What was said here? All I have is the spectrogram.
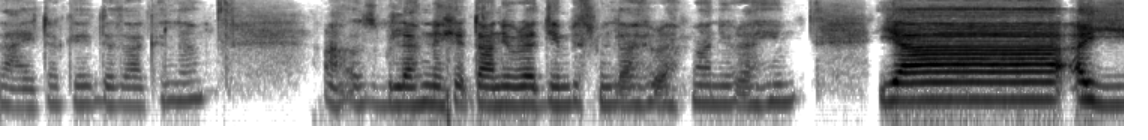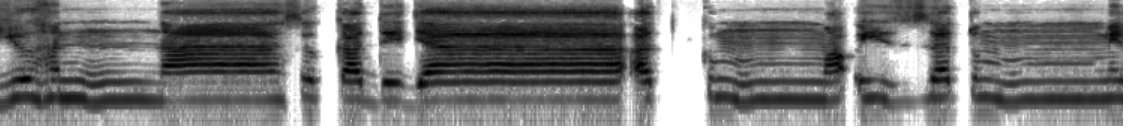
Right, okay, Jazakallah. أعوذ بالله من الشيطان الرجيم بسم الله الرحمن الرحيم يا أيها الناس قد جاءتكم موعظة من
